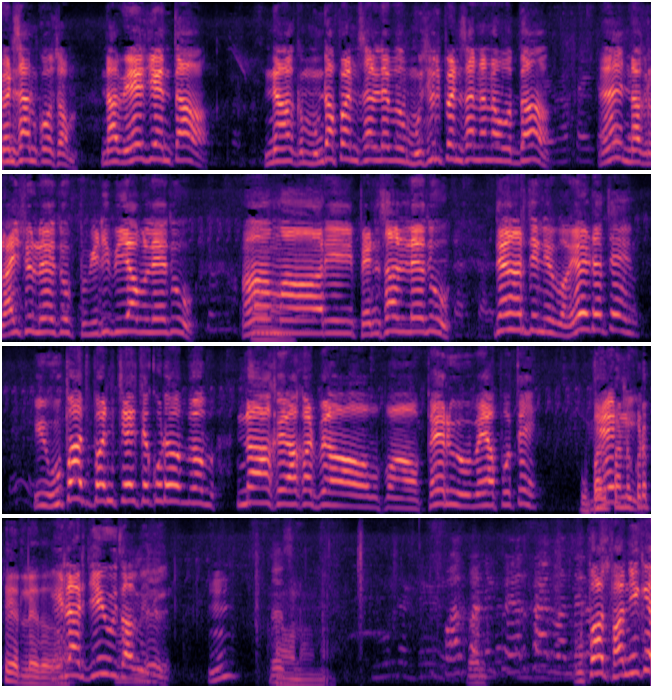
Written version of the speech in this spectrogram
పెన్షన్ కోసం. నా వేజ్ ఎంత? నాకు ముండ పెన్షన్ లేదు ముసలి పెన్షన్ అన్న వద్దా? నాకు రైసు లేదు విడి బియ్యం లేదు. మరి పెన్షన్ లేదు. దేని ఏంటంటే ఈ ఉపాధి పని చేస్తే కూడా నాకు అక్కడ ప- పేరు వేయకపోతే ఉపాధి పన్ను ఏంటి? కూడా పేరు లేదు. ఇలాంటి జీవితం ఇది. ఉపాధి పనికే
